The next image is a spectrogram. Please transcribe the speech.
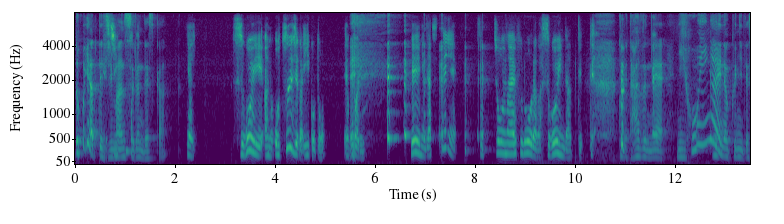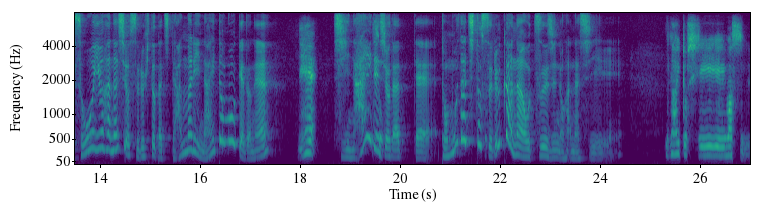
どうやって自慢。するんですか？すごい、あの、お通じがいいこと、やっぱり、例に出して、そう腸内フローラがすごいんだって言って。これ多分ね日本以外の国でそういう話をする人たちってあんまりいないと思うけどね。ね。しないでしょ？だって友達とするかなお通じの話。意外としますよね。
